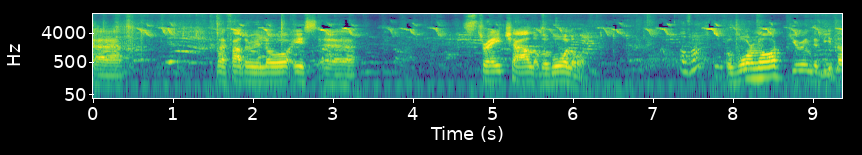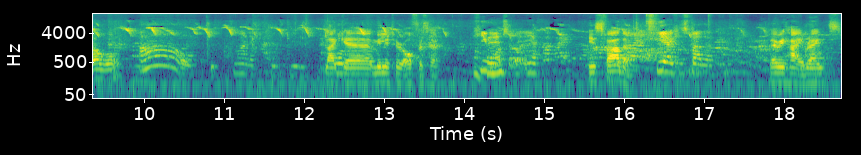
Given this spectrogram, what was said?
Uh, my father-in-law is a stray child of a warlord. Over? a warlord during the Vietnam War, Oh, money. like a military officer. He was, yeah. His father, Yeah, his father. Very high ranked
